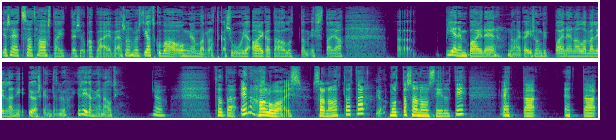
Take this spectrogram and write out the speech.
Ja se, että saat haastaa itseäsi joka päivä. Ja se on semmoista jatkuvaa ongelmanratkaisua ja aikatauluttamista ja äh, pienen paineen, no aika isonkin paineen alla välillä, niin työskentelyä. Ja siitä minä nautin. Joo. Tota, en haluaisi sanoa tätä, Joo. mutta sanon silti, että, että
